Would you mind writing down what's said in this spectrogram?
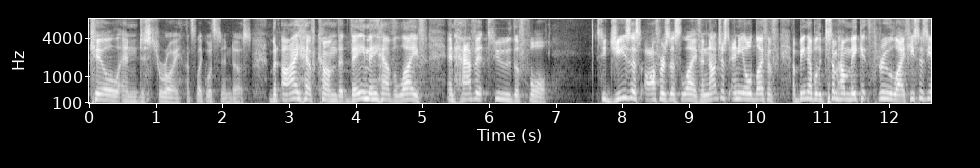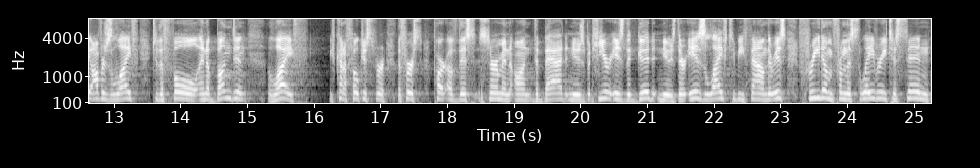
kill, and destroy. That's like what sin does. But I have come that they may have life and have it to the full. See, Jesus offers us life, and not just any old life of, of being able to somehow make it through life. He says he offers life to the full, an abundant life. We've kind of focused for the first part of this sermon on the bad news, but here is the good news. There is life to be found, there is freedom from the slavery to sin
